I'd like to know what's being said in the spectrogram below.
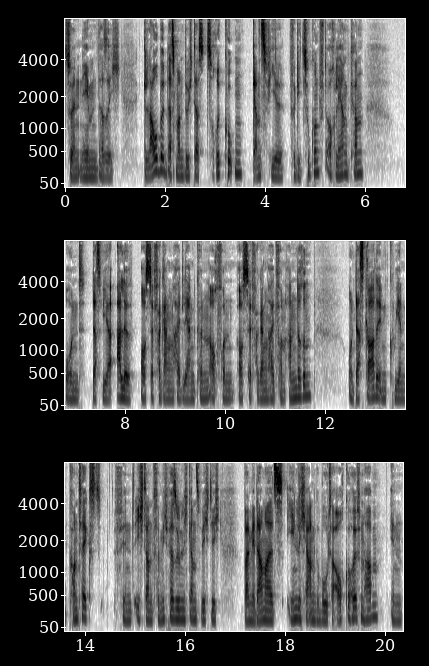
zu entnehmen, dass ich glaube, dass man durch das Zurückgucken ganz viel für die Zukunft auch lernen kann und dass wir alle aus der Vergangenheit lernen können, auch von aus der Vergangenheit von anderen. Und das gerade im queeren Kontext finde ich dann für mich persönlich ganz wichtig, weil mir damals ähnliche Angebote auch geholfen haben, in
